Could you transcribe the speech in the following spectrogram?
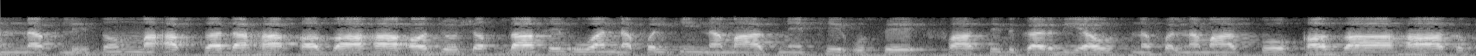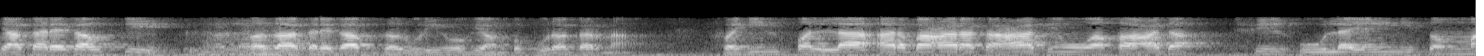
نفلی ثم افسدہ قضاها اور جو شخص داخل ہوا نفل کی نماز میں، پھر اسے فاسد کر دیا اس نفل نماز کو، قضاها تو کیا کرے گا اس کی؟ قضا کرے گا، اب ضروری ہو گیا ان کو پورا کرنا۔ فَإِن صَلَّى أَرْبَعَ رَكَعَاتٍ وَقَعَدَ فِي الْأُولَيَيْنِ ثُمَّ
